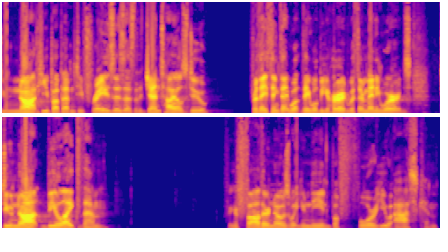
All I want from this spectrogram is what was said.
do not heap up empty phrases as the Gentiles do, for they think that they will be heard with their many words. Do not be like them. For your Father knows what you need before you ask Him.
